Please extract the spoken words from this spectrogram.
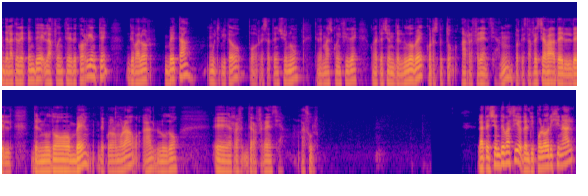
de la que depende la fuente de corriente, de valor beta multiplicado por esa tensión U, que además coincide con la tensión del nudo B con respecto a referencia, porque esta flecha va del, del, nudo B de color morado al nudo eh, de referencia azul. La tensión de vacío del dipolo original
